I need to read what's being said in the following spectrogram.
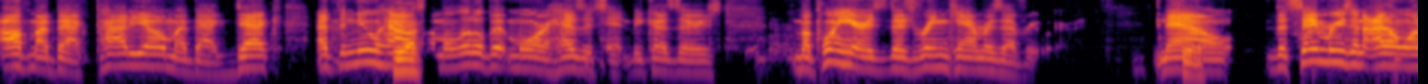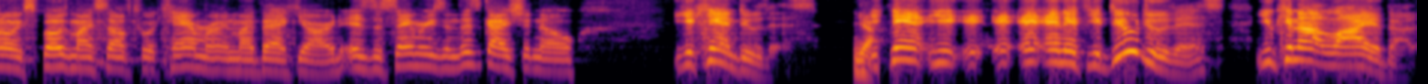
off my back patio, my back deck. At the new house, I'm a little bit more hesitant because there's my point here is there's ring cameras everywhere. Now, the same reason I don't want to expose myself to a camera in my backyard is the same reason this guy should know you can't do this. Yeah. You can't you i- i- and if you do do this, you cannot lie about it.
